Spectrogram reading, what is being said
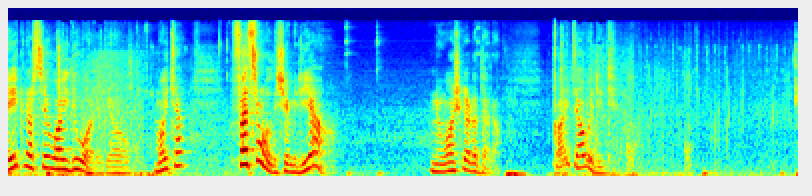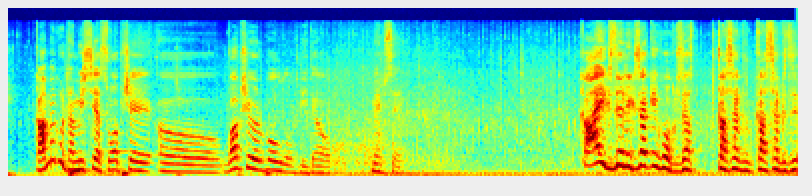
ეგ რასე ვაიდუარი და მოიცა ფესროლი შემიძლია ну აშკარად არა კაი წავედით გამეგოთა მისიას ვაფშე ვაფშე ვერ პოულობდი და მეფზე. კაი გზელი გზაკი გვაქვს გასაგზე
